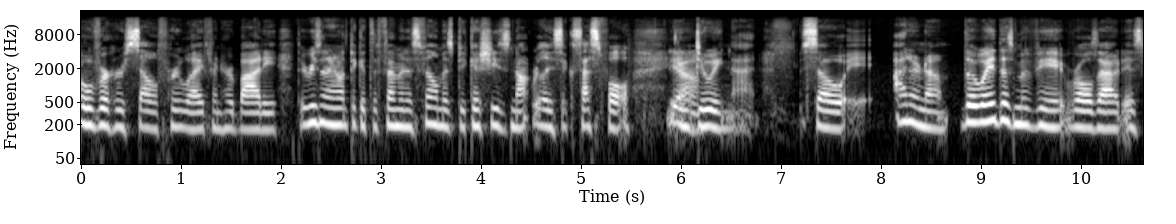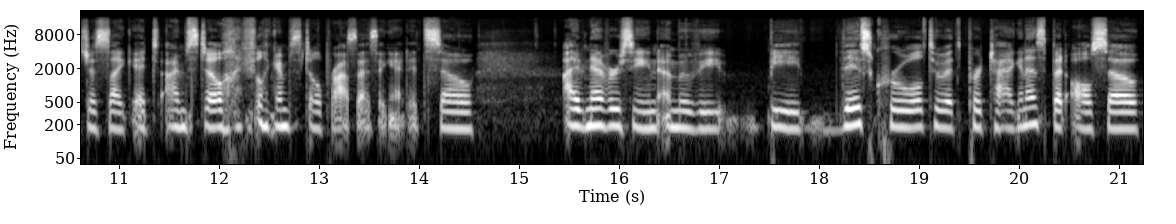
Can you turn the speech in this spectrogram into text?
over herself, her life, and her body. The reason I don't think it's a feminist film is because she's not really successful Yeah. in doing that. So I don't know. The way this movie rolls out is just like it. I'm still. I feel like I'm still processing it. It's so. I've never seen a movie be this cruel to its protagonist, but also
